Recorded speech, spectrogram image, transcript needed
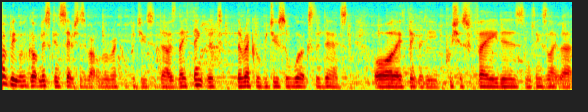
Of people have got misconceptions about what a record producer does. They think that the record producer works the desk, or they think that he pushes faders and things like that.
